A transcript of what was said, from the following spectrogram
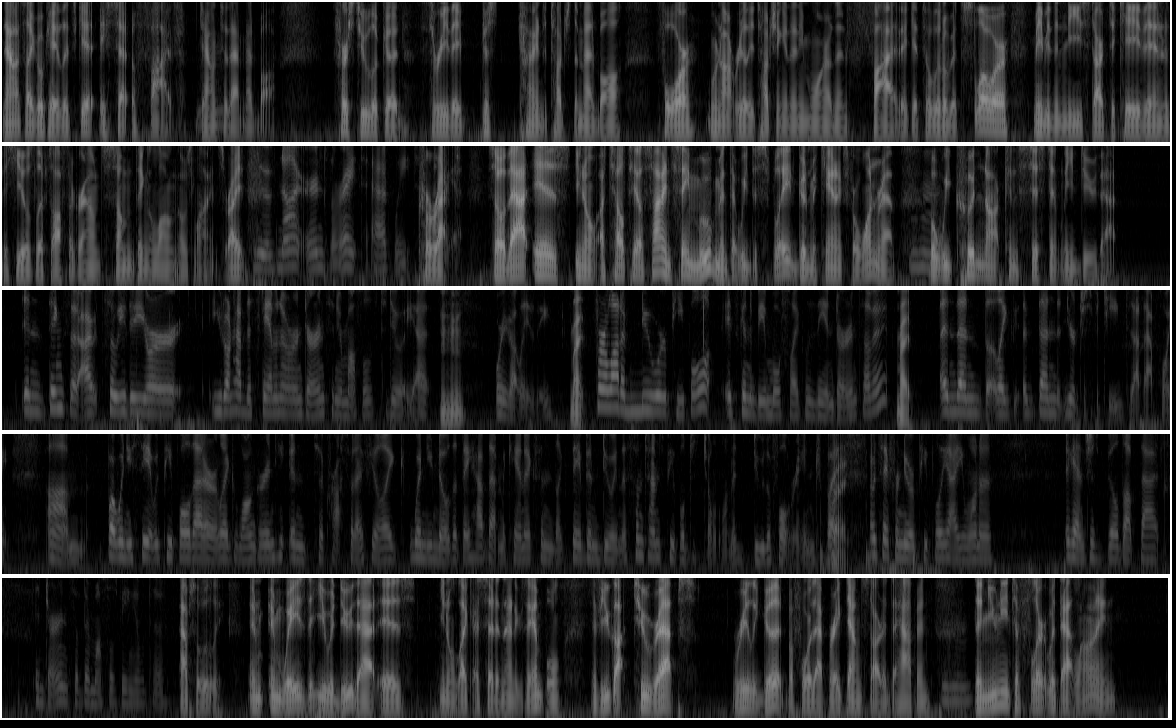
Now it's like, okay, let's get a set of five down to Mhm. that med ball. First two look good. Three, they just kind of touch the med ball. Four, we're not really touching it anymore. And then five, it gets a little bit slower. Maybe the knees start to cave in or the heels lift off the ground, something along those lines, right? You have not earned the right to add weight. to Correct. So that is, you know, a telltale sign. Same movement that we displayed good mechanics for one rep, but Mhm. we could not consistently do that. in things that I so either you're you don't have the stamina or endurance in your muscles to do it yet, Mm-hmm. or you got lazy. Right. For a lot of newer people, it's going to be most likely the endurance of it. Right. And then the, like then you're just fatigued at that point. Um, but when you see it with people that are like longer in, into CrossFit, I feel like when you know that they have that mechanics and like they've been doing this, sometimes people just don't want to do the full range. But right. I would say for newer people, yeah, you want to again just build up that endurance of their muscles being able to. Absolutely. And and ways that you would do that is, you know, like I said in that example, if you got two reps really good before that breakdown started to happen, Mm-hmm. then you need to flirt with that line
